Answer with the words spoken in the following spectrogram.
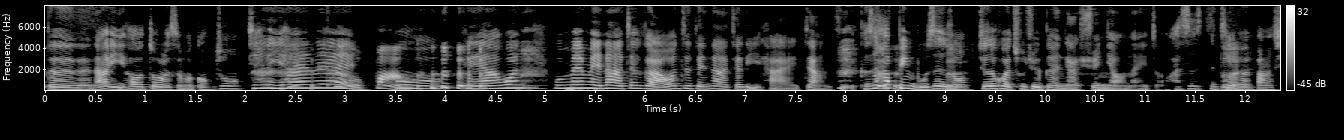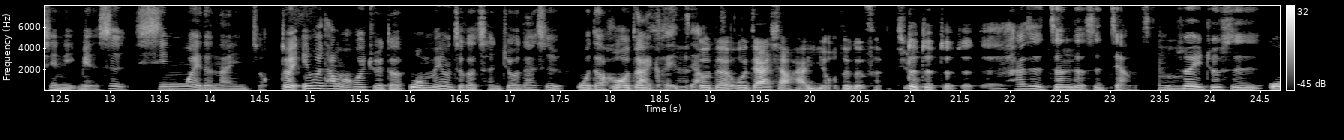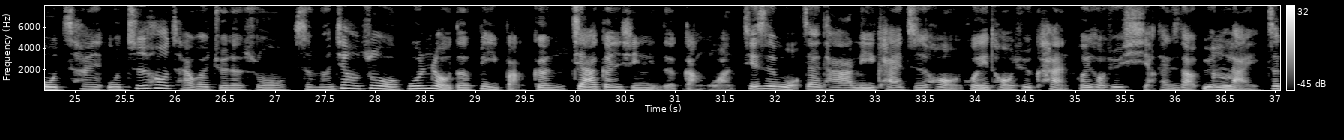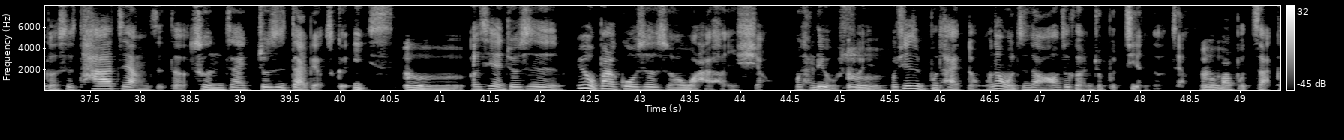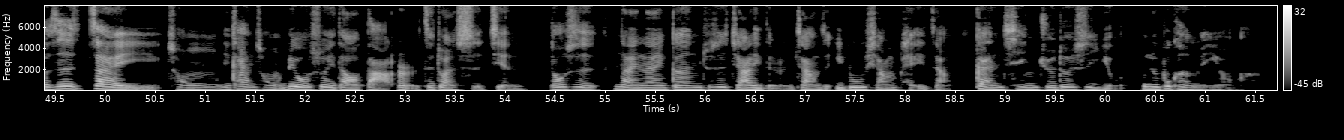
对对对，然后以后做了什么工作？真厉害呢，特棒哦！对呀，问问 妹妹那这个，问姐姐那叫厉害，这样子。可是他并不是说就是会出去跟人家炫耀那一种，他是自己会放心里面，是欣慰的那一种。对，因为他们会觉得我没有这个成就，但是我的后代可以这样。我对我家小孩有这个成就。对对对对对，他是真的是这样子。所以就是我才我之后才会觉得说什么叫做。温柔的臂膀跟加根心灵的港湾，其实我在他离开之后，回头去看，回头去想，才知道原来这个是他这样子的存在，就是代表这个意思。嗯，而且就是因为我爸过世的时候我还很小，我才六岁，我其实不太懂，但我知道，然后这个人就不见了，这样我爸不在。可是，在从你看从六岁到大二这段时间。都是奶奶跟就是家里的人这样子一路相陪，这样感情绝对是有，因为不可能没有嘛。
